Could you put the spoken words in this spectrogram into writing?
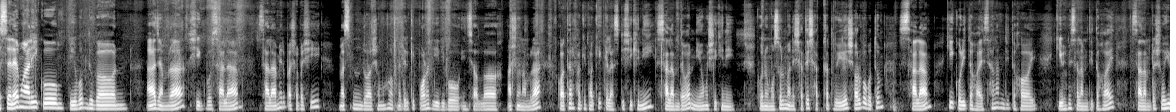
আসসালামু আলাইকুম, প্রিয় বন্ধুগণ। আজ আমরা শিখব সালাম। সালামের পাশাপাশি মাসনুন দোয়াসমূহ আপনাদেরকে পড়া দিয়ে দিব, ইনশাআল্লাহ। আসুন আমরা কথার ফাঁকে ফাঁকে ক্লাসটি শিখে নিই, সালাম দেওয়ার নিয়মও শিখে নিই। কোনো মুসলমানের সাথে সাক্ষাৎ হইলে সর্বপ্রথম সালাম কি করিতে হয়? সালাম দিতে হয়। কীভাবে সালাম দিতে হয়? সালামটা সহি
